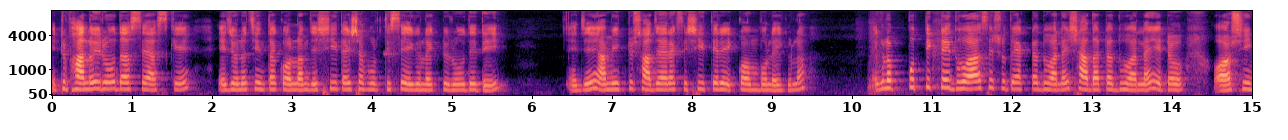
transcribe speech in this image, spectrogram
একটু ভালোই রোদ আছে আজকে এই জন্য চিন্তা করলাম যে শীত আইসা পড়তেছে, এগুলো একটু রোদে দেই। এই যে আমি একটু সাজায় রাখছি শীতের এই কম্বল এগুলা। এগুলো প্রত্যেকটাই ধোয়া আছে, শুধু একটা ধোয়া নাই, সাদাটা ধোয়া নাই, এটাও ওয়াশিং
